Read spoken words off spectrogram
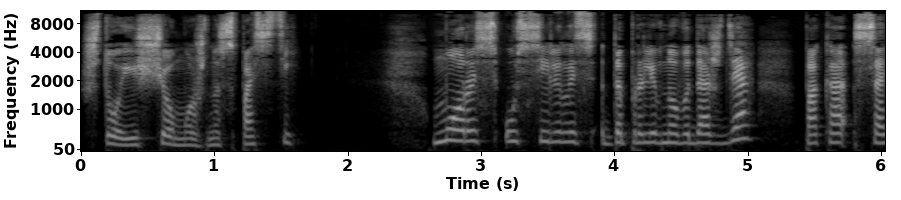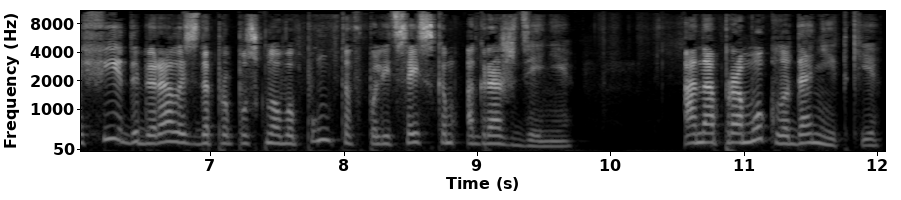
Что еще можно спасти? Морось усилилась до проливного дождя, пока София добиралась до пропускного пункта в полицейском ограждении. Она промокла до нитки.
